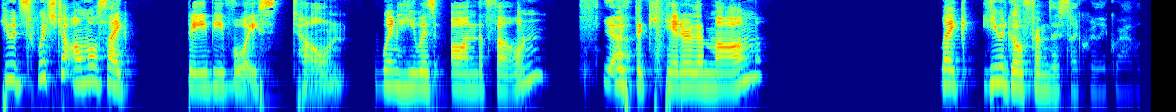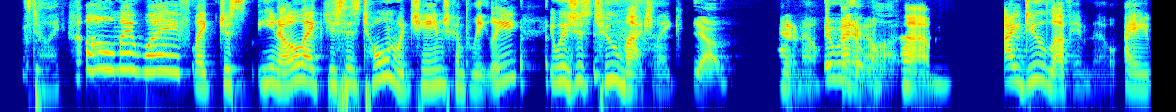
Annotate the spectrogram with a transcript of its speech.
he would switch to almost like baby voice tone when he was on the phone yeah. with the kid or the mom. Like he would go from this like really gravelly to like, oh my wife. Like just, you know, like just his tone would change completely. It was just too much. Like Yeah. I don't know. It was I don't know. Lot. Um I do love him though. I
